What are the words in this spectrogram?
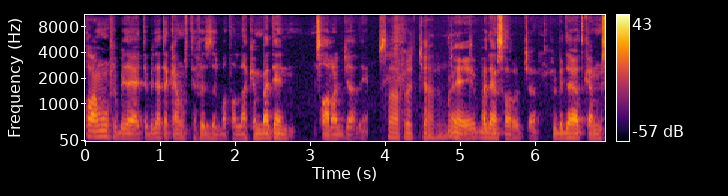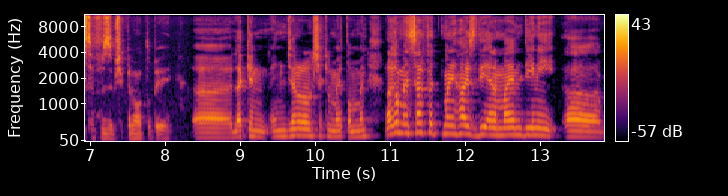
طبعا مو في بدايته بدايته كان مستفز البطل لكن بعدين صار رجال يعني. صار رجال. إيه بعدين صار رجال. في البدايات كان مستفز بشكل مو طبيعي. آه لكن in general شكل ما يطمن. رغم من سالفة Money Heist ذي أنا ما يمديني آه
